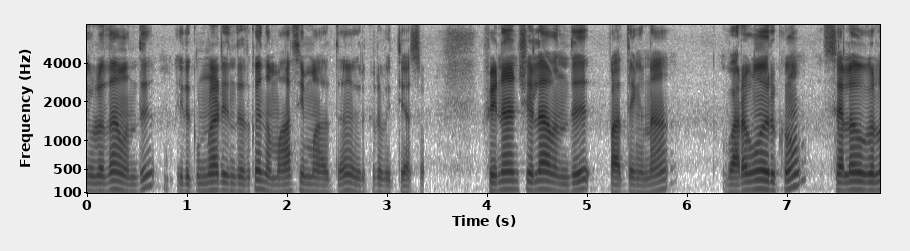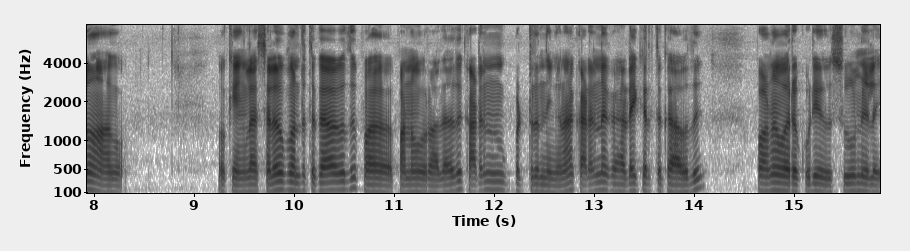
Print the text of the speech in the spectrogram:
இவ்வளோ தான் வந்து இதுக்கு முன்னாடி இருந்ததுக்கும் இந்த மாசி மாதத்துக்கும் இருக்கிற வித்தியாசம். ஃபினான்ஷியலாக வந்து பார்த்திங்கன்னா வரவும் இருக்கும் செலவுகளும் ஆகும். ஓகேங்களா? செலவு பண்ணுறதுக்காவது ப பணம் வரும். அதாவது கடன் பட்டிருந்தீங்கன்னா கடனை அடைக்கிறதுக்காவது பணம் வரக்கூடிய ஒரு சூழ்நிலை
